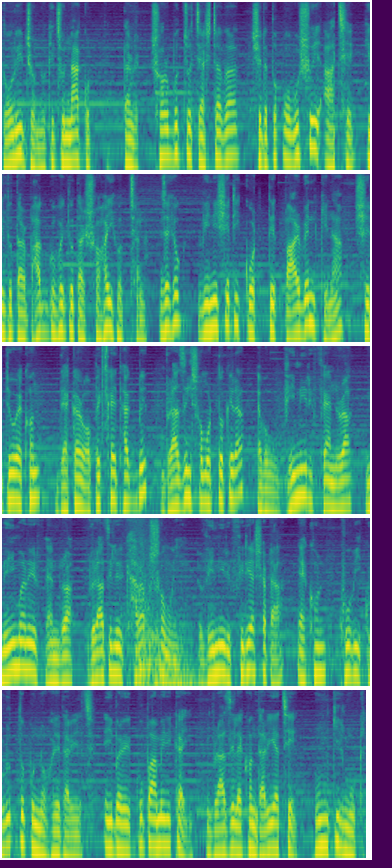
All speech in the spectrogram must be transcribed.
দলের জন্য কিছু না করতে। তার সর্বোচ্চ চেষ্টাটা সেটা তো অবশ্যই আছে, কিন্তু তার ভাগ্য হয়তো তার সহায় হচ্ছে না। যাই হোক ভিনি সেটি করতে পারবেন কিনা সেটাও এখন দেখার অপেক্ষায় থাকবে ব্রাজিল সমর্থকেরা এবং ভিনির ফ্যানরা, নেইমারের ফ্যানরা। ব্রাজিলের খারাপ সময়ে ভিনির ফিরে আসাটা এখন খুবই গুরুত্বপূর্ণ হয়ে দাঁড়িয়েছে। এইবারের কোপা আমেরিকায় ব্রাজিল এখন দাঁড়িয়ে আছে হুমকির মুখে।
